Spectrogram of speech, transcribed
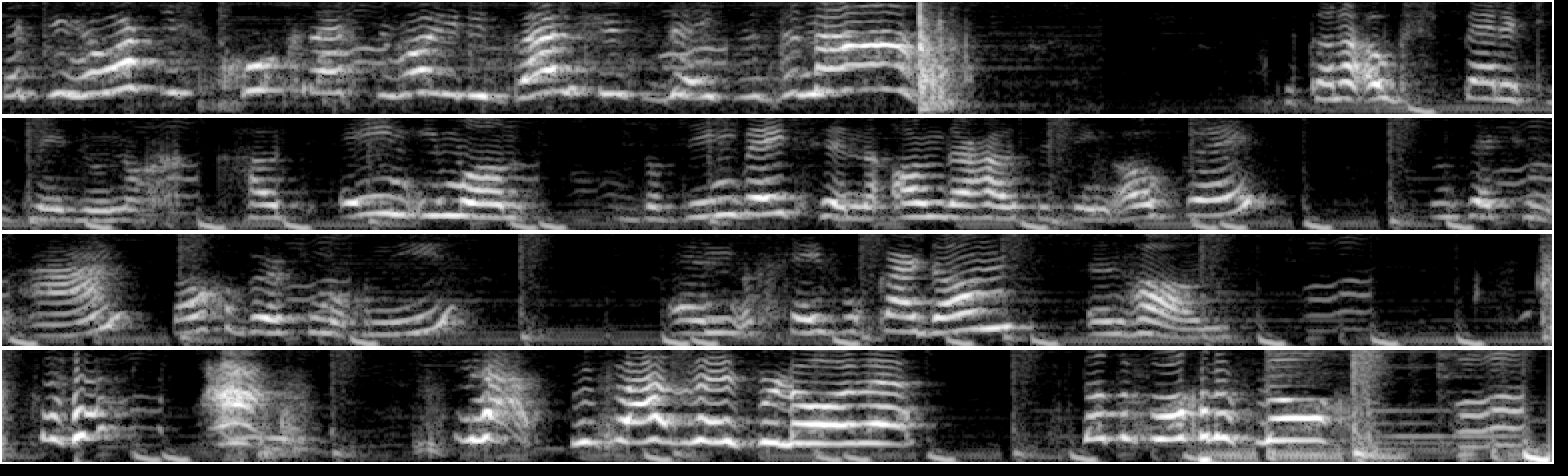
dat je heel hard die spoel krijgt terwijl je die buisjes deed. En daarna! Je kan er ook spelletjes mee doen. Dan houdt één iemand dat ding beet en de ander houdt het ding ook beet. Dan zet je hem aan, dan gebeurt er nog niet. En geef elkaar dan een hand. Ja, mijn vader heeft verloren. Tot de volgende vlog.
